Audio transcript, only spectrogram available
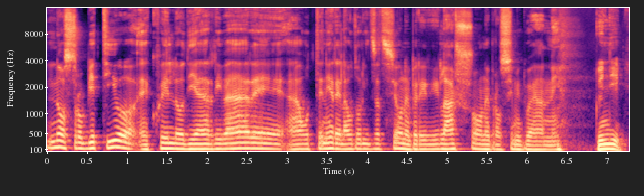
Il nostro obiettivo è quello di arrivare a ottenere l'autorizzazione per il rilascio nei prossimi due anni. Quindi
